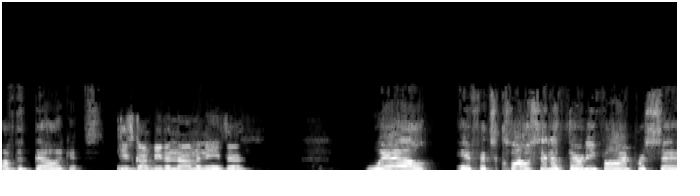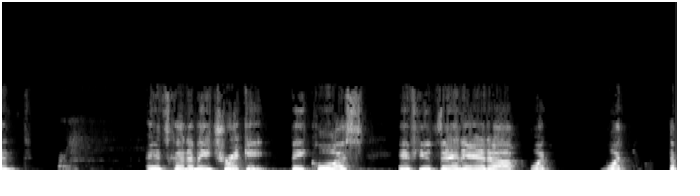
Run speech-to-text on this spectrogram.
of the delegates. He's going to be the nominee then. Well, if it's closer to 35%, it's going to be tricky because if you then add up what what the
